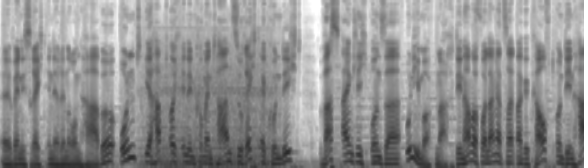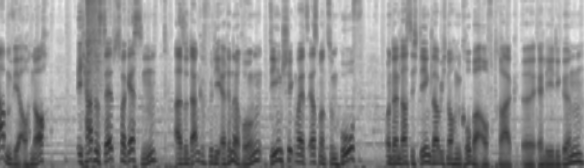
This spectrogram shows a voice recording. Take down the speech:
äh, wenn ich es recht in Erinnerung habe. Und ihr habt euch in den Kommentaren zu Recht erkundigt, was eigentlich unser Unimog macht. Den haben wir vor langer Zeit mal gekauft und den haben wir auch noch. Ich hatte es selbst vergessen, also danke für die Erinnerung. Den schicken wir jetzt erstmal zum Hof und dann lasse ich den, glaube ich, noch einen grober Auftrag äh, erledigen.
